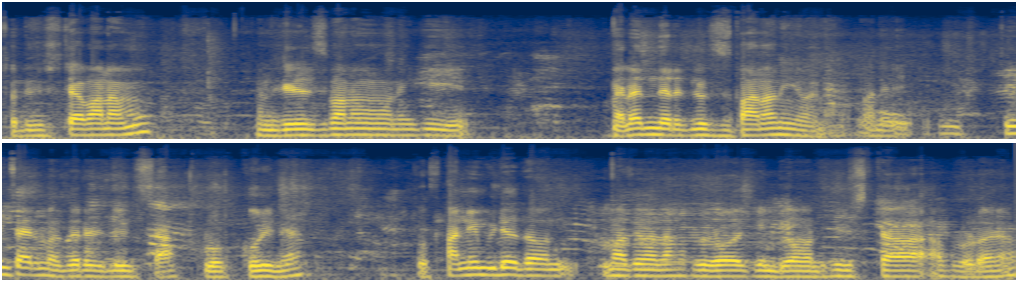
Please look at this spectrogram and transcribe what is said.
তো রিলসটা বানাবো মানে রিলস বানাবো মানে কি? মেলা দিনের রিলস বানানি হয় না। মানে তিন চার মাসের রিলস আপলোড করি না। তো ফানি ভিডিও তখন মাঝে মাঝে আপলোড হয় কিন্তু আমার রিলসটা আপলোড হয় না।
